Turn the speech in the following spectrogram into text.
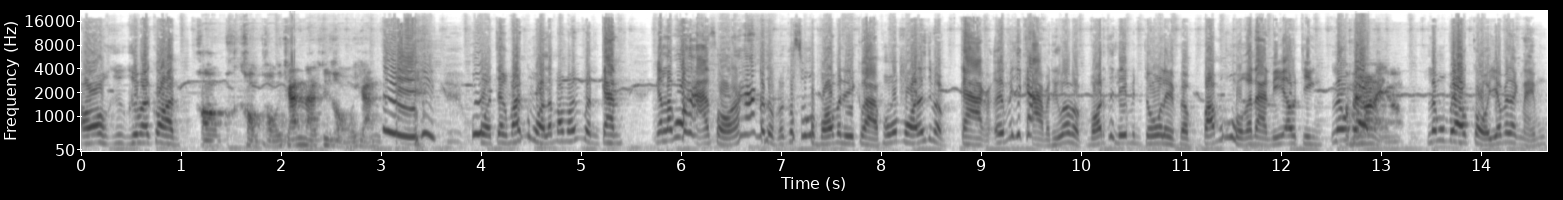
เอาคือคือมาก่อนของของของฉันนะคือของของฉัน เฮ้ยโหจังหวะกูบอกแล้วมันไม่เหมือนกัน งั้นเราก็หาสองห้ากระโดดแล้วก็สู้กับบอสมันดีกว่า เพราะว่าบอสน่าจะแบบกากเอ้ยไม่ใช่กากหมายถึงว่าแบบบอสจะเละเป็นโจเลยแบบปั๊มหัวขนาดนี้เอาจริง แล้วก็แบไม่บเท่าไหร่แล้วแล้วมึงไปเอาโกะเยอะมาจากไหนมึง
